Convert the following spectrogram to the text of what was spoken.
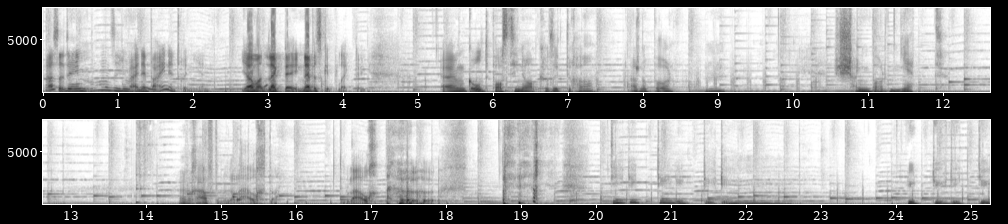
Außerdem muss ich meine Beine trainieren. Ja, man, Leg Day. Never skip Leg Day. Ähm, Goldpastinaken sollte ich haben. Hast du noch ein paar? Hm. Scheinbar nicht. Einfach auf den Lauch da. Du Lauch. du, du, du. Du, du, du, du, du,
